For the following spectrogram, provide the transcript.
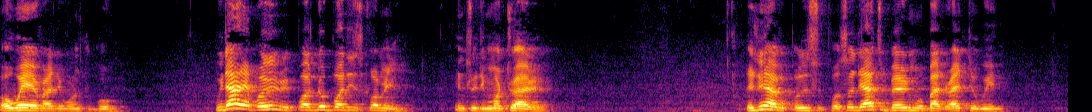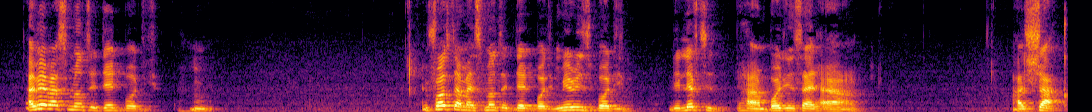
or wherever they want to go. Without a police report, nobody is coming into the mortuary. They didn't have a police report, so they had to bury Mohbad right away. Have you ever smelled a dead body? Hmm. the first time I smelled a dead body, Mary's body, they left her body inside her, her shack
